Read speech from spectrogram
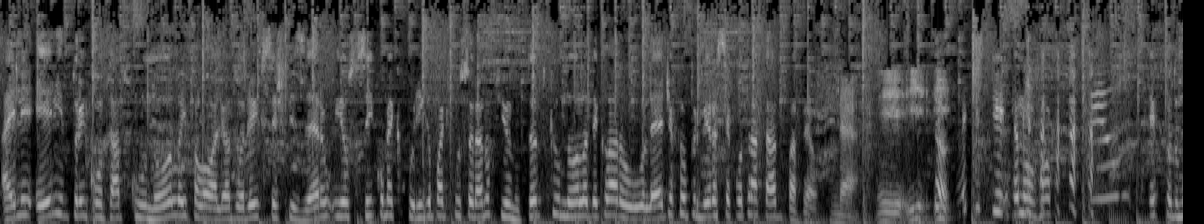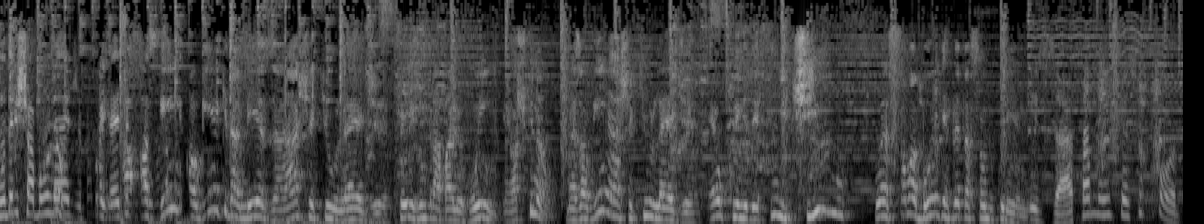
aí ele, ele entrou em contato com o Nola e falou: Olha, eu adorei o que vocês fizeram e eu sei como é que o Coringa pode funcionar no filme. Tanto que o Nola declarou: o Ledger foi o primeiro a ser contratado do papel. é. E, e- e- Não, antes. É que todo mundo ele chamou o Ledger. Pô, o Ledger Alguém, alguém aqui da mesa acha que o Ledger fez um trabalho ruim? Eu acho que não. Mas alguém acha que o Ledger é o Coringa definitivo ou é só uma boa interpretação do Coringa? Exatamente esse o ponto.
